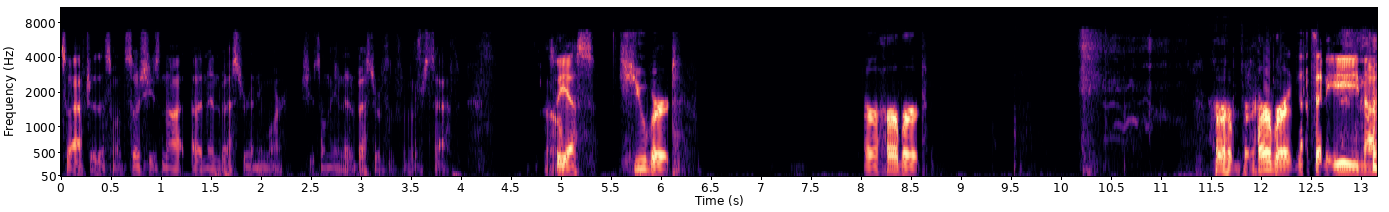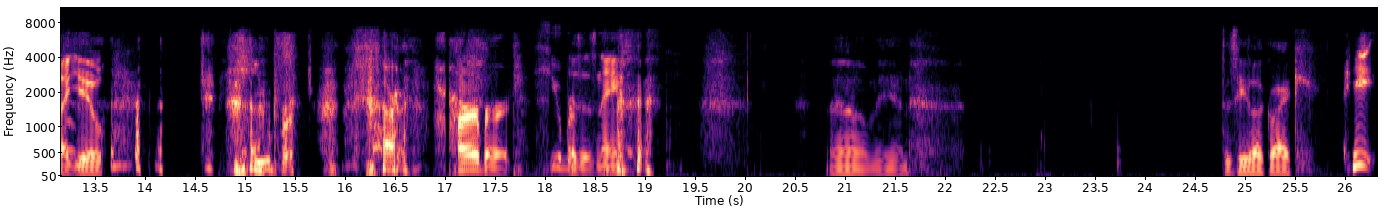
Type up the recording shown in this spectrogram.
So after this one, so she's not an investor anymore. She's only an investor for the staff. Oh. So yes, Hubert or Herbert. Herbert. Herbert, that's an E, not a U. Hubert. Her- Herbert is his name. Oh man. Does he look like? He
